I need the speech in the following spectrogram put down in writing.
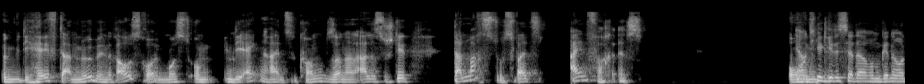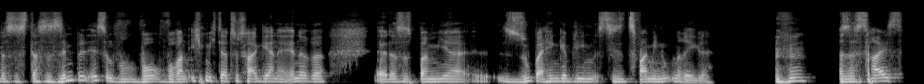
irgendwie die Hälfte an Möbeln rausräumen musst, um in die Ecken reinzukommen, sondern alles so steht, dann machst du es, weil es einfach ist. Und ja, und hier geht es ja darum, genau, dass es, dass es simpel ist und wo, woran ich mich da total gerne erinnere, äh, dass es bei mir äh, super hängen geblieben ist, diese Zwei-Minuten-Regel. Mhm. Also das heißt,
